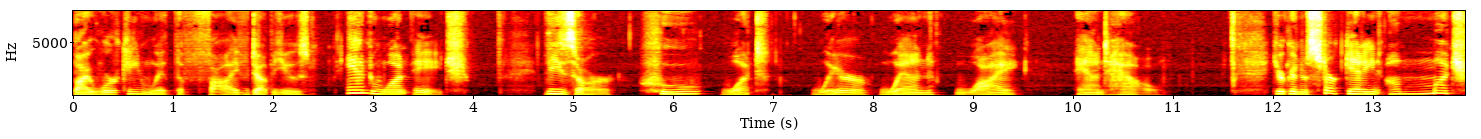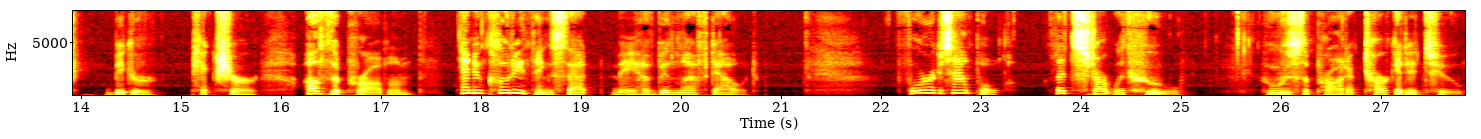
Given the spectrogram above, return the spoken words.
by working with the five W's and one H. These are who, what, where, when, why, and how. You're going to start getting a much bigger picture of the problem and including things that may have been left out. For example, let's start with who. Who is the product targeted to?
